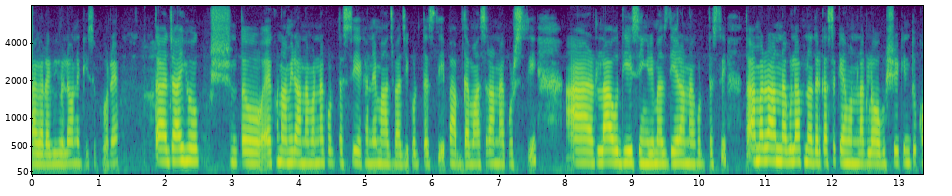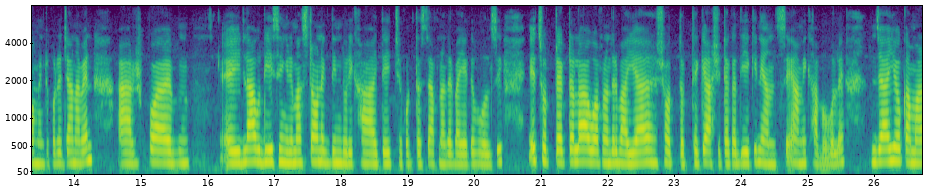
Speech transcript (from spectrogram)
রাগারাগি হলে অনেক কিছু করে। তা যাই হোক, তো এখন আমি রান্না বান্না করতেছি, এখানে মাছ ভাজি করতেছি, পাবদা মাছ রান্না করছি, আর লাউ দিয়ে, চিংড়ি মাছ দিয়ে রান্না করতেছি। তো আমার রান্নাগুলো আপনাদের কাছে কেমন লাগল অবশ্যই কিন্তু কমেন্ট করে জানাবেন। আর এই লাউ দিয়ে চিংড়ি মাছটা অনেক দিন ধরে খাওয়াইতে ইচ্ছে করতেছে, আপনাদের ভাইয়াকে বলছি। এই ছোট্ট একটা লাউ আপনাদের ভাইয়া সত্তর থেকে আশি টাকা দিয়ে কিনে আনছে, আমি খাব বলে। যাই হোক, আমার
